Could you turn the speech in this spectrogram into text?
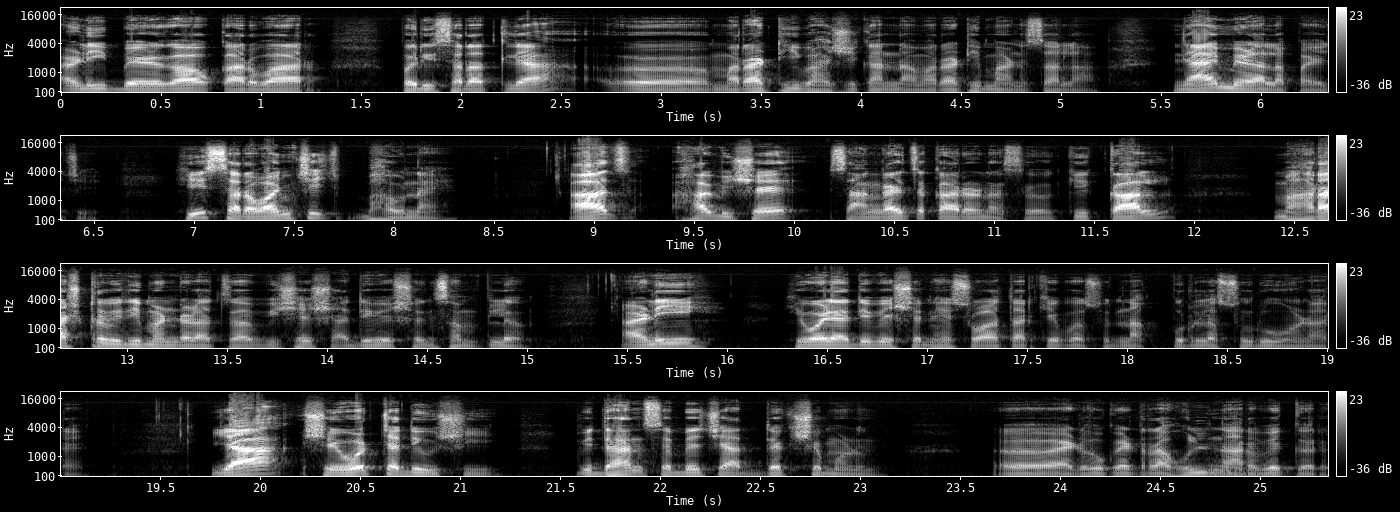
आणि बेळगाव कारवार परिसरातल्या मराठी भाषिकांना मराठी माणसाला न्याय मिळाला पाहिजे ही सर्वांचीच भावना आहे. आज हा विषय सांगायचं कारण असं की काल महाराष्ट्र विधिमंडळाचं विशेष अधिवेशन संपलं आणि हिवाळी अधिवेशन हे सोळा तारखेपासून नागपूरला सुरू होणार आहे. या शेवटच्या दिवशी विधानसभेचे अध्यक्ष म्हणून ॲडव्होकेट राहुल नार्वेकर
